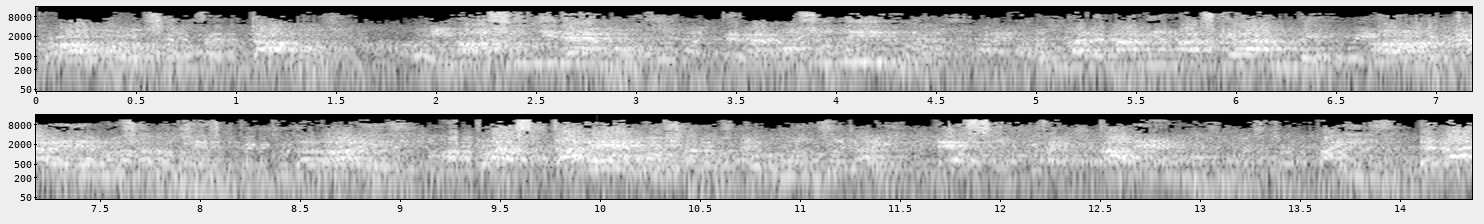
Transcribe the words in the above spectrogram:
¿Cómo los enfrentamos? Nos uniremos, debemos unirnos por una Alemania más grande. Ahorcaremos a los especuladores, aplastaremos a los comunistas, desinfectaremos nuestro país de la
